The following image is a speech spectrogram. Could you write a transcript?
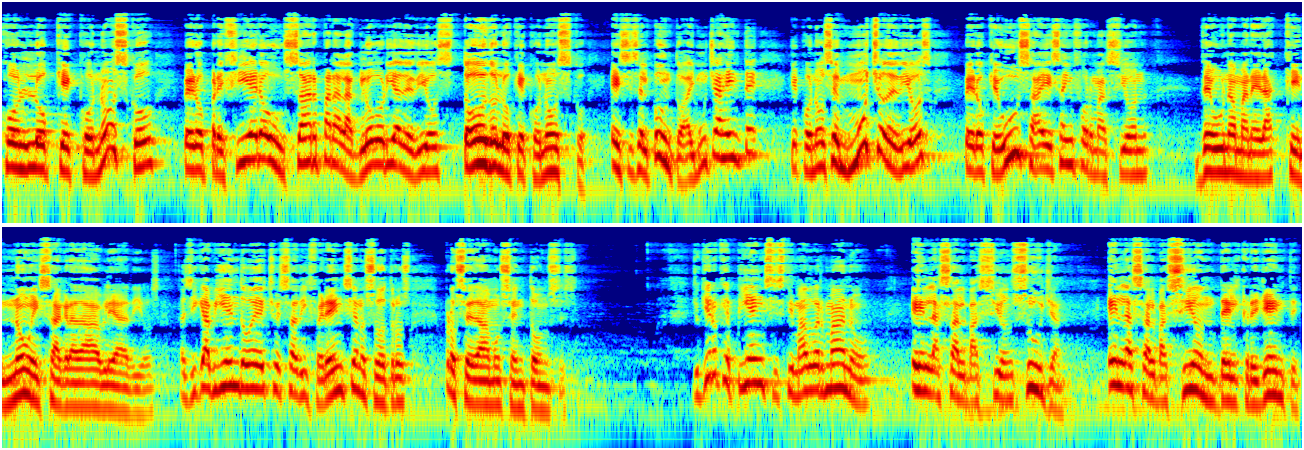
con lo que conozco, pero prefiero usar para la gloria de Dios todo lo que conozco. Ese es el punto. Hay mucha gente que conoce mucho de Dios, pero que usa esa información de una manera que no es agradable a Dios. Así que habiendo hecho esa diferencia, nosotros procedamos entonces. Yo quiero que piense, estimado hermano, en la salvación suya, en la salvación del creyente.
